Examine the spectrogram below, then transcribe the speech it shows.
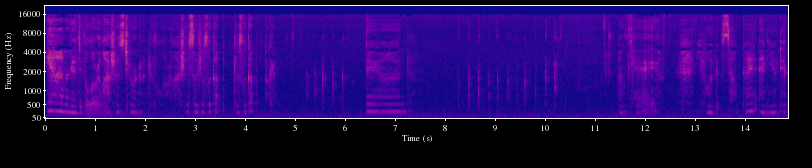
Yeah, and we're gonna do the lower lashes too. We're gonna do the lower lashes. So just look up. Just look up. Okay. And Okay. You look so good and you did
